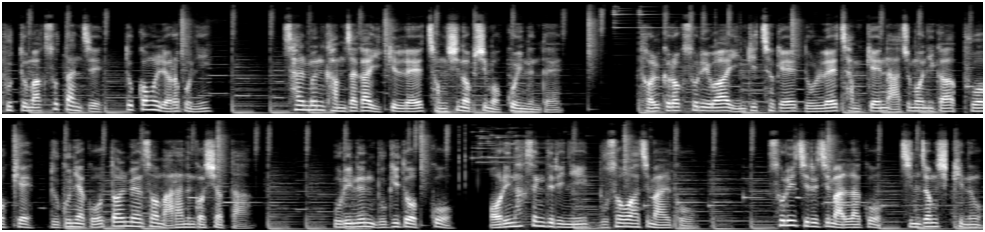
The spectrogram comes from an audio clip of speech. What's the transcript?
부뚜막 솥단지 뚜껑을 열어보니 삶은 감자가 있길래 정신없이 먹고 있는데 덜그럭 소리와 인기척에 놀래 잠 깬 아주머니가 부엌에 누구냐고 떨면서 말하는 것이었다. 우리는 무기도 없고 어린 학생들이니 무서워하지 말고 소리 지르지 말라고 진정시킨 후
